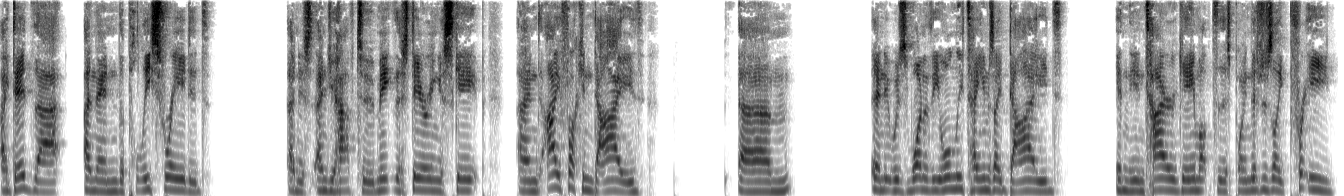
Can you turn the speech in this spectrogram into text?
I did that and then the police raided and it's, and you have to make this daring escape. And I fucking died um and it was one of the only times I died in the entire game up to this point. This was like pretty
